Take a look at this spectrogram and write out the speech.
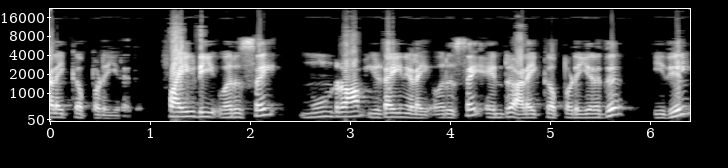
அழைக்கப்படுகிறது. ஃபைவ் டி வரிசை மூன்றாம் இடைநிலை வரிசை என்று அழைக்கப்படுகிறது. இதில்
